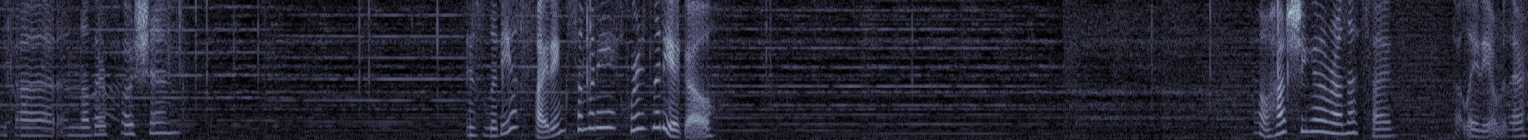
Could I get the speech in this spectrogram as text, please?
we got another potion. Is Lydia fighting somebody? Where did Lydia go? Oh. How's she get around that side? That lady over there.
